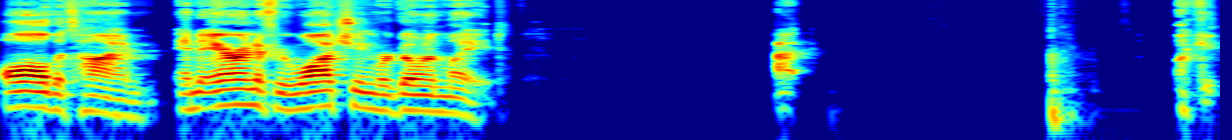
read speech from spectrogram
all the time. And Aaron, if you're watching, we're going late. I, okay.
